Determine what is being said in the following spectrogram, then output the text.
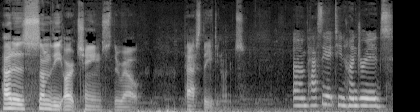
How does some of the art change throughout past the 1800s? Um, past the 1800s,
